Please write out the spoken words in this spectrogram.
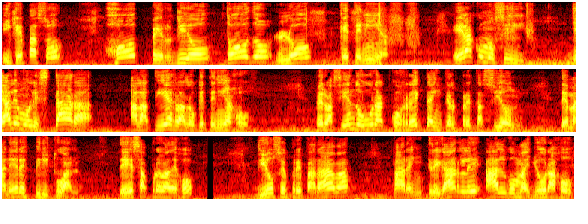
¿Y qué pasó? Job perdió todo lo que tenía. Era como si ya le molestara a la tierra lo que tenía Job. Pero haciendo una correcta interpretación de manera espiritual de esa prueba de Job, Dios se preparaba para entregarle algo mayor a Job.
